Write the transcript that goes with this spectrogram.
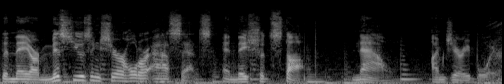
then they are misusing shareholder assets, and they should stop. Now, I'm Jerry Bowyer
